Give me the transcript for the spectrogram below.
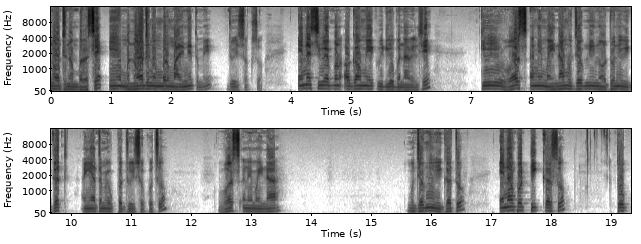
નોંધ નંબર હશે. એ નોંધ નંબર મારીને તમે જોઈ શકશો. એના સિવાય પણ અગાઉ મેં એક વીડિયો બનાવેલ છે કે વર્ષ અને મહિના મુજબની નોંધોની વિગત અહીંયા તમે ઉપર જોઈ શકો છો. વર્ષ અને મહિના મુજબની વિગતો. એના પર ટીક કરશો તો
